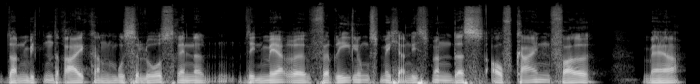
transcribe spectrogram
dann mit einem Dreikant musst du losrennen. Sind mehrere Verriegelungsmechanismen, dass auf keinen Fall mehr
